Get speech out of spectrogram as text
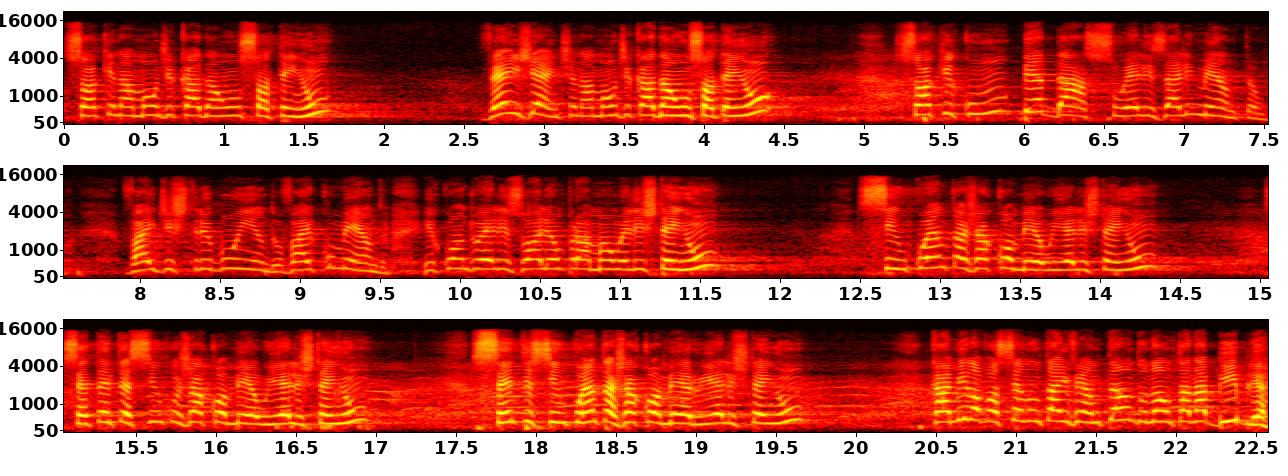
Só que na mão de cada um só tem um. Vem, gente, na mão de cada um só tem um. Só que com um pedaço eles alimentam. Vai distribuindo, vai comendo. E quando eles olham para a mão, eles têm um. 50 já comeu e eles têm um. 75 já comeu e eles têm um. 150 já comeram e eles têm um. Camila, você não está inventando, não, está na Bíblia.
